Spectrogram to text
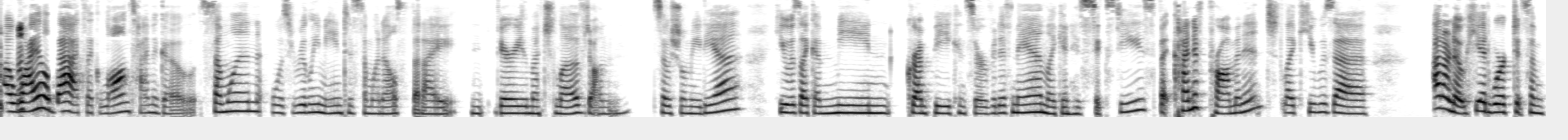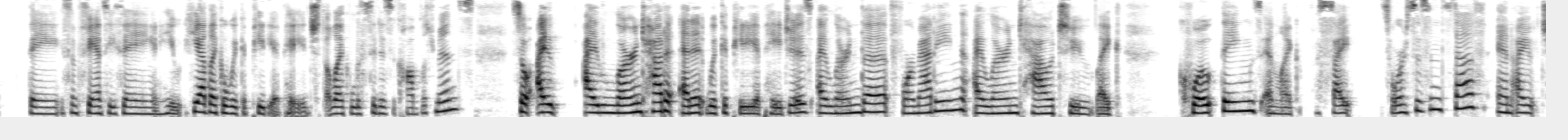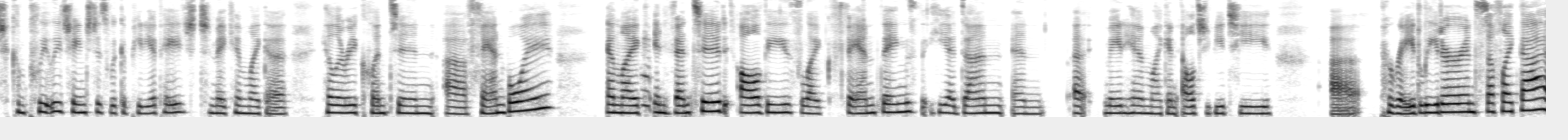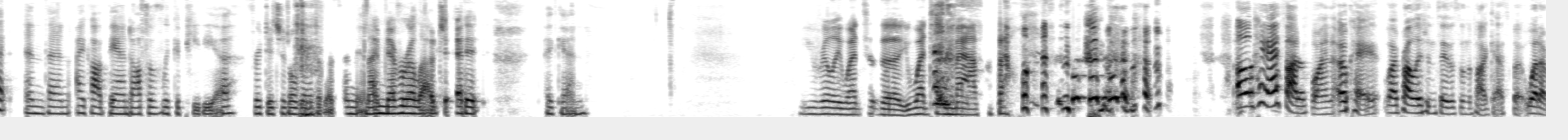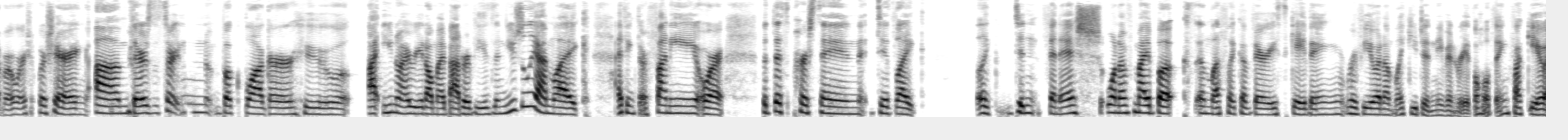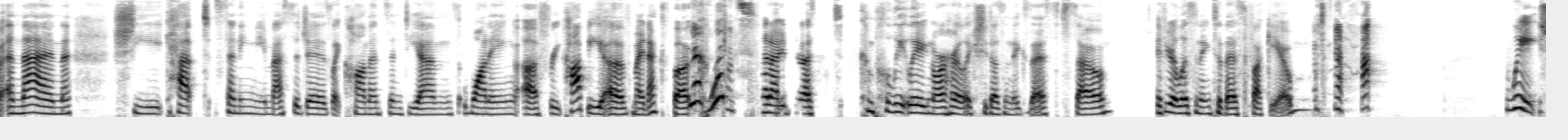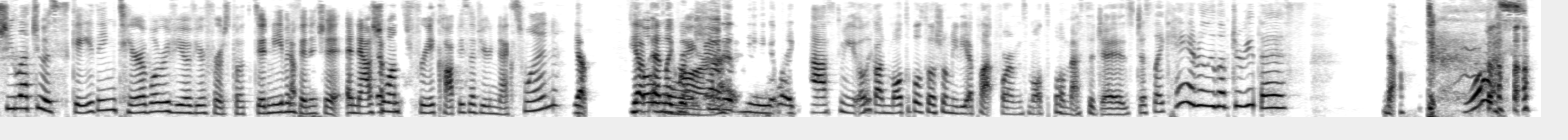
a while back, like long time ago, someone was really mean to someone else that I very much loved on social media. He was like a mean, grumpy, conservative man, like in his 60s, but kind of prominent. Like he was a, I don't know, he had worked at some thing, some fancy thing, and he he had like a Wikipedia page that like listed his accomplishments. So I I learned how to edit Wikipedia pages. I learned the formatting. I learned how to like quote things and like cite sources and stuff. And I ch- completely changed his Wikipedia page to make him like a Hillary Clinton uh, fanboy and like invented all these like fan things that he had done and uh, made him like an LGBT uh, parade leader and stuff like that. And then I got banned off of Wikipedia for digital vandalism and I'm never allowed to edit again. You really went to the you went to the math with that one. oh, hey, I thought of one. Okay, well, I probably shouldn't say this on the podcast, but whatever. We're we're sharing. Um, there's a certain book blogger who, I, you know, I read all my bad reviews, and usually I'm like, I think they're funny, or, but this person did like like didn't finish one of my books and left like a very scathing review and I'm like you didn't even read the whole thing fuck you and then she kept sending me messages like comments and DMs wanting a free copy of my next book What? and I just completely ignore her like she doesn't exist. So if you're listening to this, fuck you. Wait, she left you a scathing, terrible review of your first book, didn't even Yep. finish it, and now she Yep. wants free copies of your next one? Yep, Oh and like oh, my God. repeatedly like ask me like on multiple social media platforms, multiple messages, just like, hey, I'd really love to read this. No. What?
